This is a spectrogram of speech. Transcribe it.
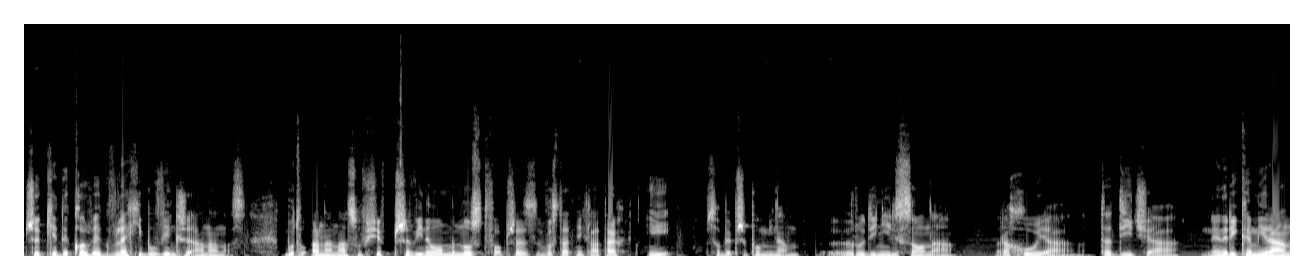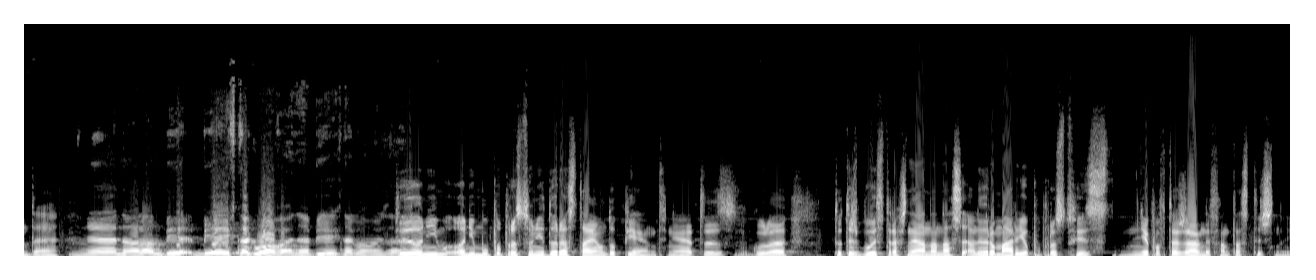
czy kiedykolwiek w Lechi był większy ananas, bo tu ananasów się przewinęło mnóstwo przez, w ostatnich latach i sobie przypominam Rudy Nilsona, Rachuja, Tadicia, Enrique Mirandę. Nie, no ale on bije, bije ich na głowę, nie? Bije ich na głowę. Ty, oni, oni mu po prostu nie dorastają do pięt, nie? To jest w ogóle... To też były straszne ananasy, ale Romario po prostu jest niepowtarzalny, fantastyczny.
